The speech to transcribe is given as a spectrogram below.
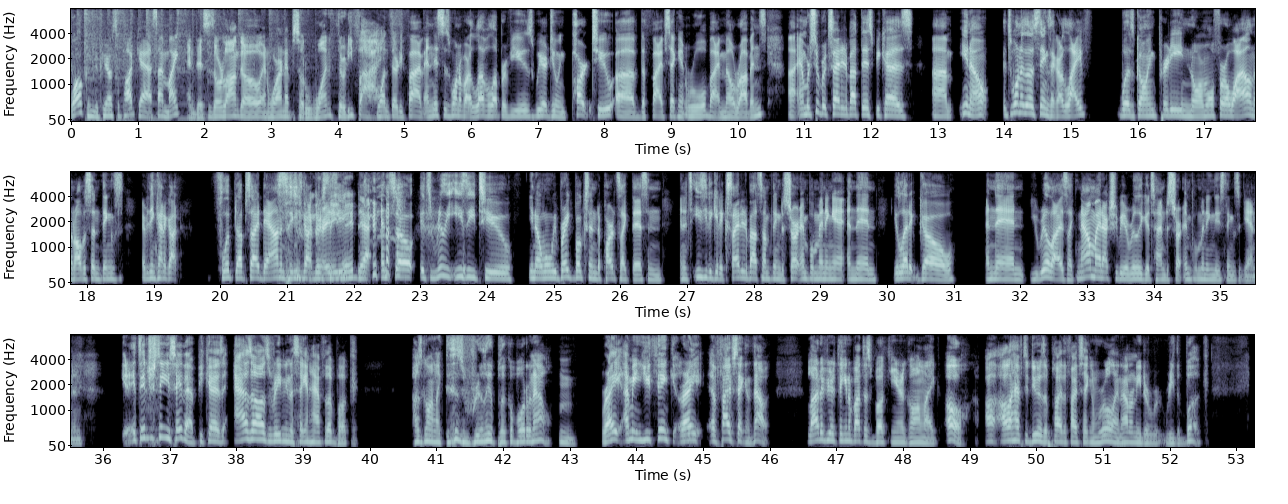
Welcome to Pure Hustle Podcast. I'm Mike, And this is Orlando, and we're on episode 135. 135, and this is one of our level up reviews. We are doing part two of the five second rule by Mel Robbins. Uh, and we're super excited about this because, um, you know, it's one of those things like our life was going pretty normal for a while, and then all of a sudden things, everything kind of got flipped upside down and things got crazy. Yeah. And so it's really easy to, you know, when we break books into parts like this and and it's easy to get excited about something to start implementing it and then you let it go and then you realize like now might actually be a really good time to start implementing these things again and It's interesting you say that because as I was reading the second half of the book, I was going like, this is really applicable to now. Hmm. Right? I mean, you think, right? Uh, five seconds. Now, a lot of you are thinking about this book and you're going like, oh, all all I have to do is apply the five second rule and I don't need to re- read the book.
